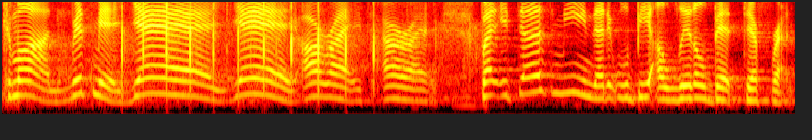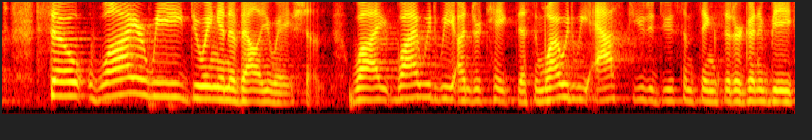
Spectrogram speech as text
Come on, with me. Yay! Yay! All right, all right. But it does mean that it will be a little bit different. So, why are we doing an evaluation? Why, why would we undertake this? And why would we ask you to do some things that are going to be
